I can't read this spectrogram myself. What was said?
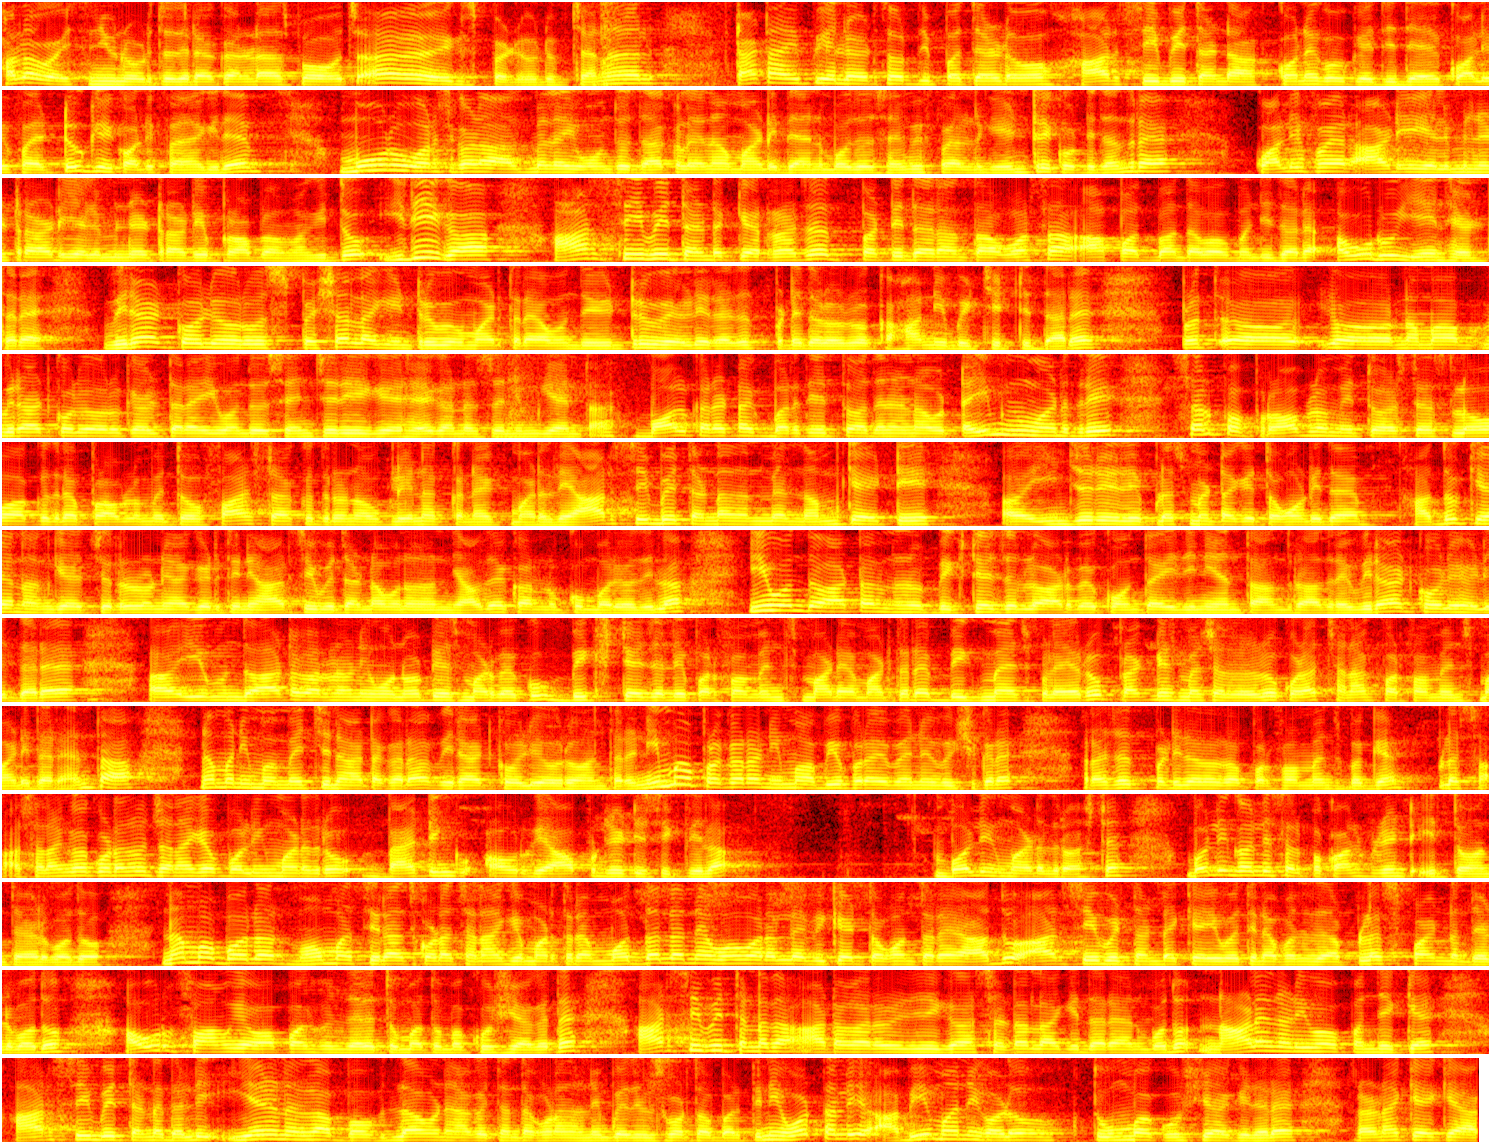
Hello ವಯಸ್ಸು ನೀವು ನೋಡ್ತಿದ್ದೀರಾ Kannada sports expert YouTube channel Tata I P L ಎರಡು ಸಾವಿರದ ಇಪ್ಪತ್ತೆರಡು ಆರ್ ಸಿ ಬಿ ತಂಡ ಕೊನೆಗೂ ಗೆದ್ದಿದೆ. ಟು ಟೂಗೆ ಕ್ವಾಲಿಫೈ ಆಗಿದೆ. ಮೂರು ವರ್ಷಗಳ ಆದಮೇಲೆ ಈ ಒಂದು ದಾಖಲೆಯನ್ನು ಮಾಡಿದೆ ಅನ್ಬೋದು ಸೆಮಿಫೈನಲ್ಗೆ ಎಂಟ್ರಿ ಕೊಟ್ಟಿದೆ ಅಂದರೆ ಕ್ವಾಲಿಫೈಯರ್ ಆಡಿ ಎಲಿಮಿನೇಟರ್ ಆಡಿ ಎಲಿಮಿನೇಟರ್ ಆಡಿ ಪ್ರಾಬ್ಲಮ್ ಆಗಿತ್ತು ಇದೀಗ ಆರ್ ಸಿ ಬಿ ತಂಡಕ್ಕೆ ರಜತ್ ಪಟ್ಟಿದಾರ್ ಅಂತ ಹೊಸ ಆಪತ್ ಬಾಂಧವ ಬಂದಿದ್ದಾರೆ. ಅವರು ಏನು ಹೇಳ್ತಾರೆ? ವಿರಾಟ್ ಕೊಹ್ಲಿ ಅವರು ಸ್ಪೆಷಲ್ ಆಗಿ ಇಂಟರ್ವ್ಯೂ ಮಾಡ್ತಾರೆ. ಆ ಒಂದು ಇಂಟರ್ವ್ಯೂಯಲ್ಲಿ ರಜತ್ ಪಟ್ಟಿದಾರ್ ಅವರು ಕಹಾನಿ ಬಿಚ್ಚಿಟ್ಟಿದ್ದಾರೆ. ಪ್ರತ್ ನಮ್ಮ ವಿರಾಟ್ ಕೊಹ್ಲಿ ಅವರು ಕೇಳ್ತಾರೆ, ಈ ಒಂದು ಸೆಂಚುರಿಗೆ ಹೇಗೆ ಅನ್ನಿಸ್ತು ನಿಮಗೆ ಅಂತ. ಬಾಲ್ ಕರೆಕ್ಟಾಗಿ ಬರ್ತಿತ್ತು ಅದನ್ನು ನಾವು ಟೈಮಿಂಗ್ ಮಾಡಿದ್ರಿ. ಸ್ವಲ್ಪ ಪ್ರಾಬ್ಲಮ್ ಇತ್ತು ಅಷ್ಟೇ. ಸ್ಲೋ ಹಾಕಿದ್ರೆ ಪ್ರಾಬ್ಲಮ್ ಇತ್ತು. ಫಾಸ್ಟ್ ಹಾಕಿದ್ರು, ನಾವು ಕ್ಲೀನಾಗಿ ಕನೆಕ್ಟ್ ಮಾಡಿದ್ರಿ. ಆರ್ ಸಿ ಬಿ ತಂಡ ನನ್ನ ಮೇಲೆ ನಂಬಿಕೆ ಇಟ್ಟು ಇಂಜುರಿ ರಿಪ್ಲೇಸ್ಮೆಂಟ್ ಆಗಿ ತೊಗೊಂಡಿದೆ. ಅದಕ್ಕೆ ನನಗೆ ಚಿರಋಣಿಯಾಗಿರ್ತೀನಿ ಆರ್ ಸಿ ಬಿ ತಂಡವನ್ನು ನಾನು ಯಾವುದೇ ಕಾರಣಕ್ಕೂ ಮರೆಯೋದಿಲ್ಲ. ಈ ಒಂದು ಆಟ ನಾನು ಬಿಗ್ ಸ್ಟೇಜಲ್ಲೂ ಆಡಬೇಕು ಅಂತ ಇದ್ದೀನಿ ಅಂತ ಅಂದರು. ಆದರೆ ವಿರಾಟ್ ಕೊಹ್ಲಿ ಹೇಳಿದ್ದಾರೆ ಆ, ಈ ಒಂದು ಆಟಗಾರನ ನೀವು ನೋಟಿಸ್ ಮಾಡಬೇಕು. ಬಿಗ್ ಸ್ಟೇಜಲ್ಲಿ ಪರ್ಫಾರ್ಮೆನ್ಸ್ ಮಾಡೇ ಮಾಡ್ತಾರೆ. ಬಿಗ್ ಮ್ಯಾಚ್ ಪ್ಲೇಯರು ಪ್ರಾಕ್ಟೀಸ್ ಮ್ಯಾಚಲ್ಲೂ ಕೂಡ ಚೆನ್ನಾಗಿ ಪರ್ಫಾರ್ಮೆನ್ಸ್ ಮಾಡಿದ್ದಾರೆ ಅಂತ ನಮ್ಮ ನಿಮ್ಮ ಮೆಚ್ಚಿನ ಆಟಗಾರ ವಿರಾಟ್ ಕೊಹ್ಲಿ ಅವರು ಅಂತಾರೆ. ನಿಮ್ಮ ಪ್ರಕಾರ ನಿಮ್ಮ ಅಭಿಪ್ರಾಯವೇನು ವೀಕ್ಷಕರೇ? ರಜತ್ ಅವರ ಪರ್ಫಾರ್ಮೆನ್ಸ್ ಬಗ್ಗೆ ಪ್ಲಸ್ ಅಸರಂಗ ಕೂಡ ಚೆನ್ನಾಗೇ ಬೌಲಿಂಗ್ ಮಾಡಿದ್ರು. ಬ್ಯಾಟಿಂಗ್ ಅವ್ರಿಗೆ ಆಪರ್ಚುನಿಟಿ ಸಿಗ್ತಿಲ್ಲ. ಬೌಲಿಂಗ್ ಮಾಡಿದ್ರು ಅಷ್ಟೇ. ಬೌಲಿಂಗಲ್ಲಿ ಸ್ವಲ್ಪ ಕಾನ್ಫಿಡೆಂಟ್ ಇತ್ತು ಅಂತ ಹೇಳ್ಬೋದು. ನಮ್ಮ ಬೌಲರ್ ಮೊಹಮ್ಮದ್ ಸಿರಾಜ್ ಕೂಡ ಚೆನ್ನಾಗಿ ಮಾಡ್ತಾರೆ. ಮೊದಲನೇ ಓವರಲ್ಲೇ ವಿಕೆಟ್ ತೊಗೊತಾರೆ. ಅದು ಆರ್ ಸಿ ಬಿ ತಂಡಕ್ಕೆ ಇವತ್ತಿನ ಪಂದ್ಯದ ಪ್ಲಸ್ ಪಾಯಿಂಟ್ ಅಂತ ಹೇಳ್ಬೋದು. ಅವ್ರ ಫಾರ್ಮ್ಗೆ ವಾಪಸ್ ಬಂದರೆ ತುಂಬ ತುಂಬ ಖುಷಿಯಾಗುತ್ತೆ ಆರ್ ಸಿ ಬಿ ತಂಡದ ಆಟಗಾರರು ಈಗ ಸೆಟಲ್ ಆಗಿದ್ದಾರೆ ಅನ್ಬೋದು. ನಾಳೆ ನಡೆಯುವ ಪಂದ್ಯಕ್ಕೆ ಆರ್ ಸಿ ಬಿ ತಂಡದಲ್ಲಿ ಏನೆಲ್ಲ ಬದಲಾವಣೆ ಆಗುತ್ತೆ ಅಂತ ಕೂಡ ನಾನು ನಿಮಗೆ ತಿಳಿಸ್ಕೊಡ್ತಾ ಬರ್ತೀನಿ. ಒಟ್ಟಲ್ಲಿ ಅಭಿಮಾನಿಗಳು ತುಂಬ ಖುಷಿಯಾಗಿದ್ದಾರೆ. ರಣಕೇಕೆ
